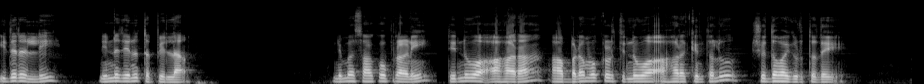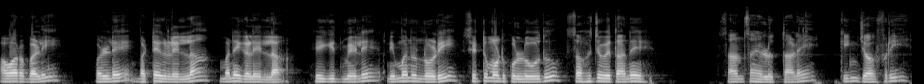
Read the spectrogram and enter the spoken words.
ಇದರಲ್ಲಿ ನಿನ್ನದೇನೂ ತಪ್ಪಿಲ್ಲ. ನಿಮ್ಮ ಸಾಕು ಪ್ರಾಣಿ ತಿನ್ನುವ ಆಹಾರ ಆ ಬಡ ಮಕ್ಕಳು ತಿನ್ನುವ ಆಹಾರಕ್ಕಿಂತಲೂ ಶುದ್ಧವಾಗಿರುತ್ತದೆ. ಅವರ ಬಳಿ ಒಳ್ಳೆ ಬಟ್ಟೆಗಳಿಲ್ಲ, ಮನೆಗಳಿಲ್ಲ. ಹೀಗಿದ್ಮೇಲೆ ನಿಮ್ಮನ್ನು ನೋಡಿ ಸಿಟ್ಟು ಮಾಡಿಕೊಳ್ಳುವುದು ಸಹಜವೇ ತಾನೇ? ಸಾನ್ಸಾ ಹೇಳುತ್ತಾಳೆ, ಕಿಂಗ್ ಜಾಫ್ರಿ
